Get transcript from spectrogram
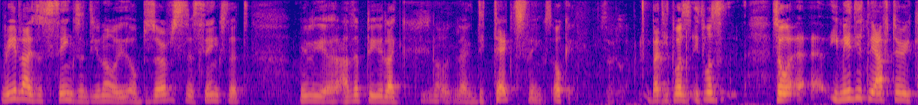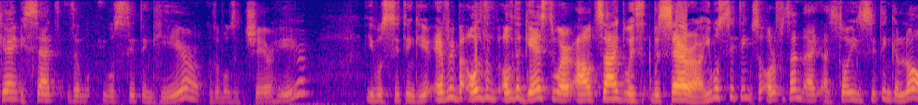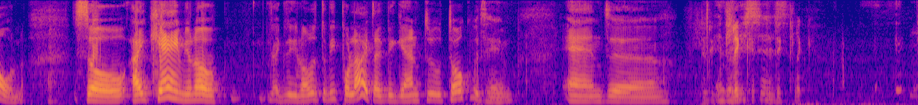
realizes things, and you know he observes the things that really uh, other people like you know like detects things. Okay, but it was it was so uh, immediately after he came, he sat. The, he was sitting here. There was a chair here. He was sitting here. Everybody, all the all the guests were outside with with Sarah. He was sitting. So all of a sudden, I, I saw he's sitting alone. So I came, you know, like in order to be polite, I began to talk with him, and. Uh, Did it And click? Did it click?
